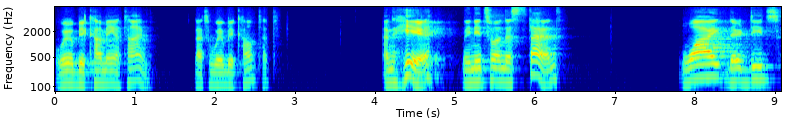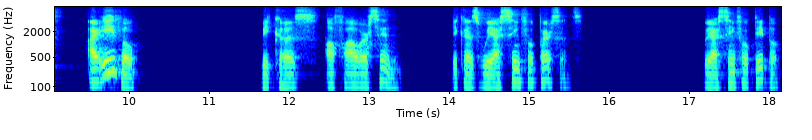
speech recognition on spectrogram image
Will be coming a time that will be counted. And here we need to understand why their deeds are evil. Because of our sin. Because we are sinful persons. We are sinful people.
